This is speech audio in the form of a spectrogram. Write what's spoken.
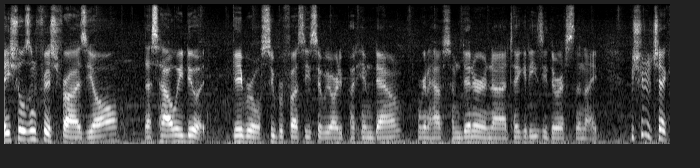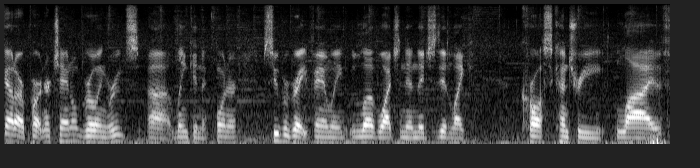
Facials and fish fries, y'all. That's how we do it. Gabriel was super fussy, so we already put him down. We're gonna have some dinner and uh, take it easy the rest of the night. Be sure to check out our partner channel, Growing Roots, uh, link in the corner. Super great family. We love watching them. They just did like cross country live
